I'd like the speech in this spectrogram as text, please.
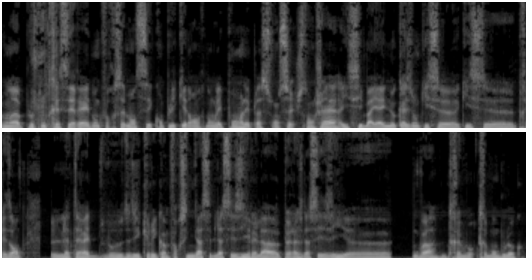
on a un peloton très serré, donc forcément, c'est compliqué dans, dans les points. Les places sont, sont chères. Ici, bah, il y a une occasion qui se, qui se présente. L'intérêt des écuries comme Force India, c'est de la saisir, et là, Pérez l'a saisie. Euh... Donc voilà, très bon, très bon boulot. Quoi.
